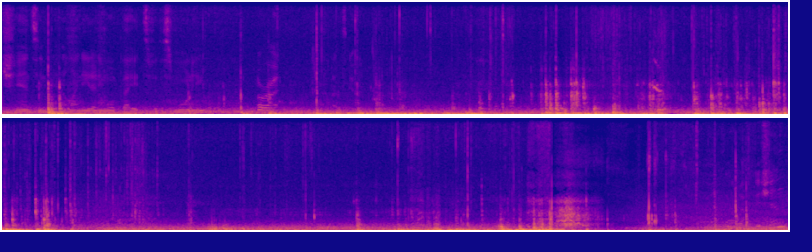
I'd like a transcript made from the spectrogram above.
chance in hell I need any more baits for this morning. Alright, let's go. Now we're fishing.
